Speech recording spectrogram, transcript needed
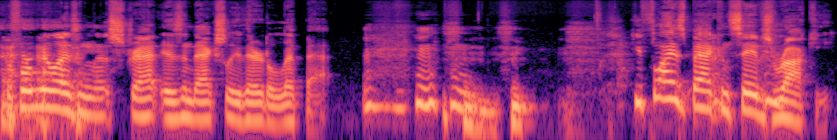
Before realizing that Stratt isn't actually there to lip at. He flies back and saves Rocky.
